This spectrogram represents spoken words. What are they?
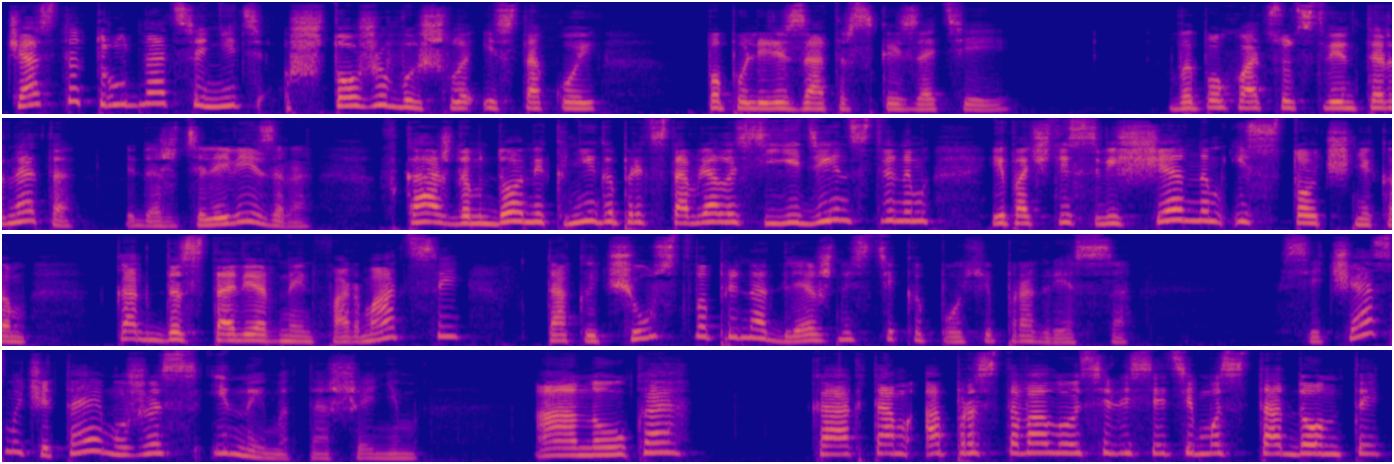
часто трудно оценить, что же вышло из такой популяризаторской затеи. В эпоху отсутствия интернета и даже телевизора в каждом доме книга представлялась единственным и почти священным источником как достоверной информации, так и чувства принадлежности к эпохе прогресса. Сейчас мы читаем уже с иным отношением. А ну-ка, как там опростоволосились эти мастодонты?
